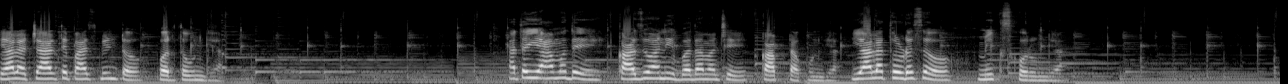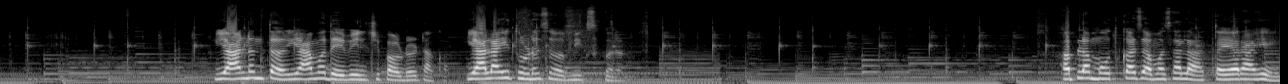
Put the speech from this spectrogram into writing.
याला चार ते पाच मिनटं परतवून घ्या. आता यामध्ये काजू आणि बदामाचे काप टाकून घ्या. याला थोडंसं मिक्स करून घ्या. यानंतर यामध्ये वेलची पावडर टाका. यालाही थोडंसं मिक्स करा. आपला मोदकाचा मसाला तयार आहे.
